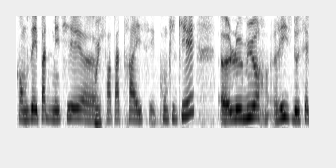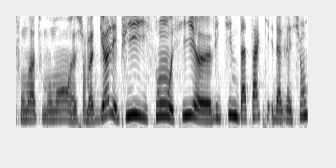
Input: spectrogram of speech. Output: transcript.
quand vous n'avez pas de métier, euh, Oui. enfin pas de travail, c'est compliqué. Euh, le mur risque de s'effondrer à tout moment euh, sur votre gueule. Et puis ils sont aussi euh, victimes d'attaques et d'agressions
